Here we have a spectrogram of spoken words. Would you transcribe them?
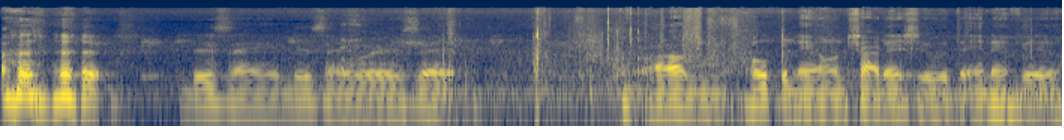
this ain't this ain't where it's at. I'm hoping they don't try that shit with the NFL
